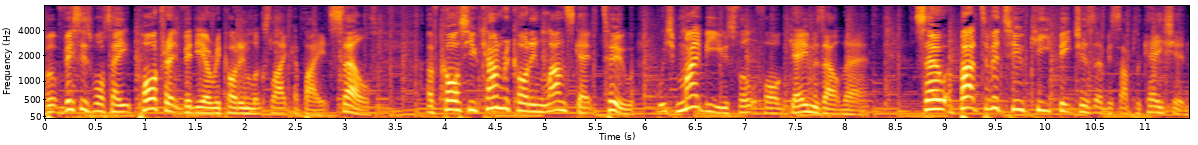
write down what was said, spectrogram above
but this is what a portrait video recording looks like by itself. Of course, you can record in landscape too, which might be useful for gamers out there. So, back to the two key features of this application.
